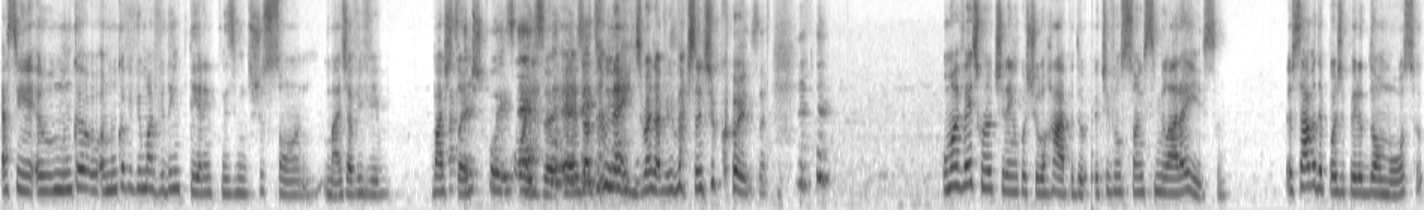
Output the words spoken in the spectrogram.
assim, eu nunca, eu nunca vivi uma vida inteira em 15 minutos de sono, mas já vivi bastante, bastante coisa. coisa. É. exatamente, mas já vivi bastante coisa. Uma vez, quando eu tirei um cochilo rápido, eu tive um sonho similar a isso. Eu estava depois do período do almoço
